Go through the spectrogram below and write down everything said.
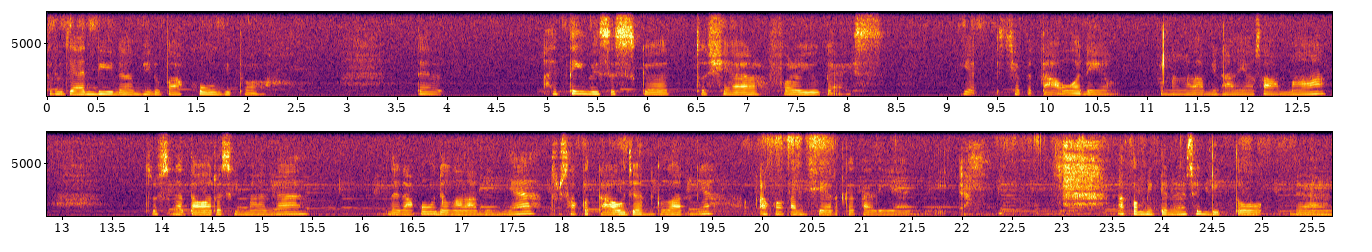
terjadi dalam hidup aku gitu. Dan I think this is good to share for you guys. Ya siapa tahu ada yang pernah ngalamin hal yang sama terus nggak tahu harus gimana dan aku udah ngalaminnya terus aku tahu jalan keluarnya aku akan share ke kalian. Aku mikirnya sih gitu. Dan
